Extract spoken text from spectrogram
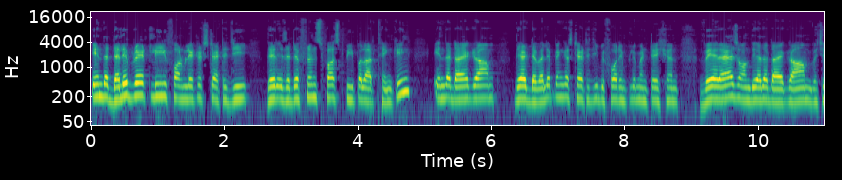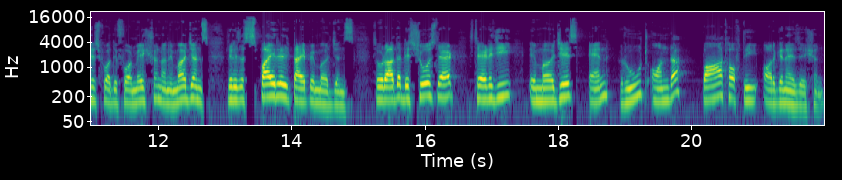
in the deliberately formulated strategy, there is a difference. First, people are thinking. In the diagram, they are developing a strategy before implementation. Whereas on the other diagram, which is for the formation and emergence, there is a spiral type emergence. So rather, this shows that strategy emerges en route on the path of the organization.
